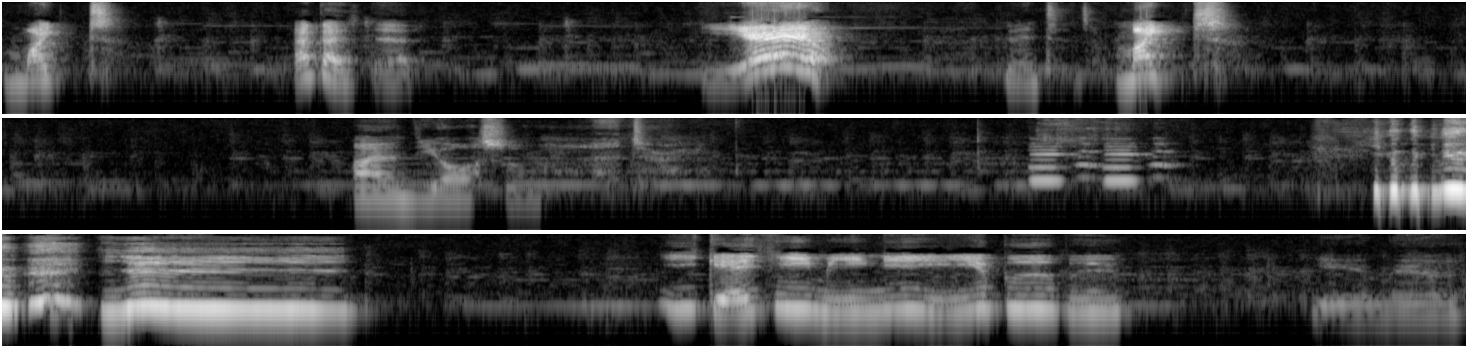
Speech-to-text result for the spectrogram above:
Might. That guy's dead. Yeah! Lantern's might. I am the awesome lantern. Yay! You can see me, yeah, boo boo. Yeah, man,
